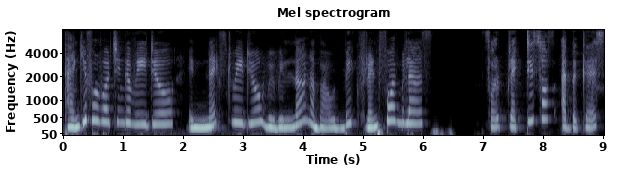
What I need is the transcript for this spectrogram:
Thank you for watching the video. In next video, we will learn about big friend formulas. For practice of abacus,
